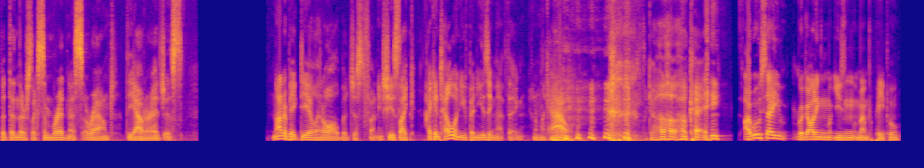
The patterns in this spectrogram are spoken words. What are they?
but then there's like some redness around the outer edges. Not a big deal at all, but just funny. She's like, I can tell when you've been using that thing. And I'm like, how? Like, oh, okay. I will say regarding using multiple people,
